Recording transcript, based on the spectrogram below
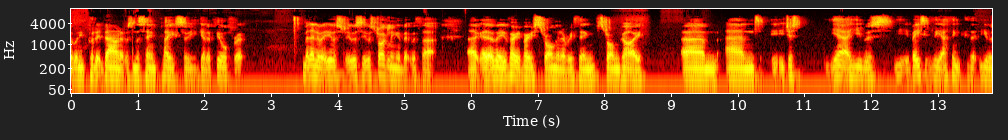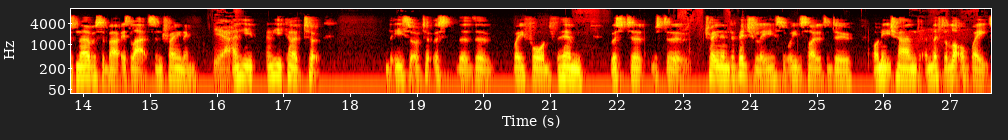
When he put it down, it was in the same place, so he could get a feel for it. But anyway, he was he was he was struggling a bit with that. Uh, I mean, very very strong and everything, strong guy, um, and he just yeah he was he basically I think that he was nervous about his lats and training, Yeah. and he and he kind of took he sort of took this the the way forward for him was to was to train individually. So what he decided to do on each hand and lift a lot of weight,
